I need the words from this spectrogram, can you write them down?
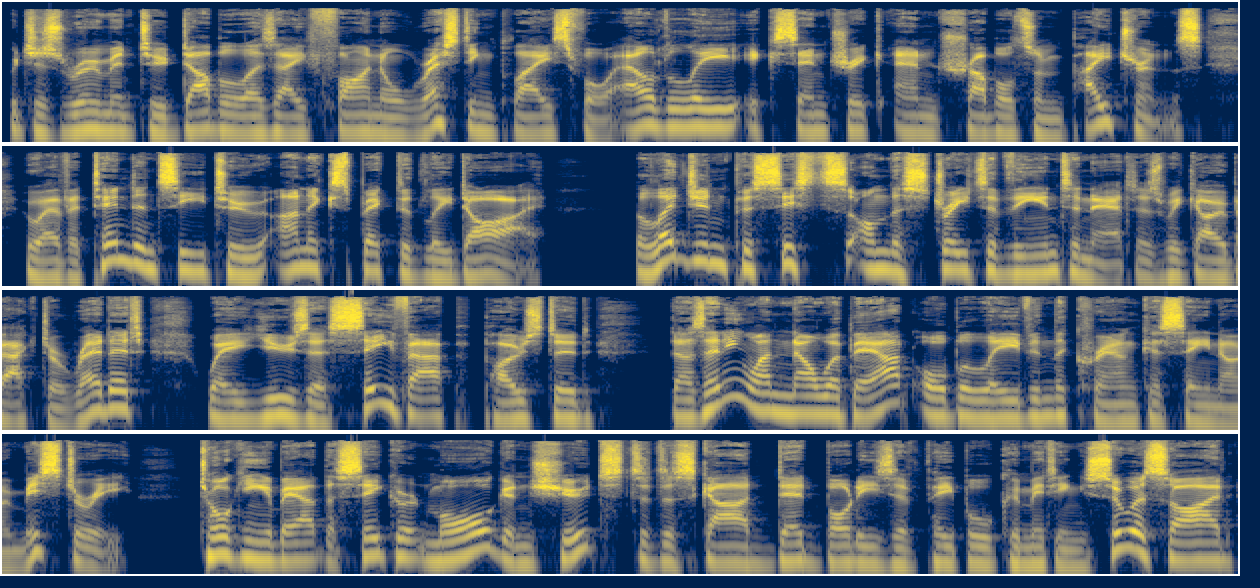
which is rumoured to double as a final resting place for elderly, eccentric, and troublesome patrons who have a tendency to unexpectedly die. The legend persists on the streets of the internet as we go back to Reddit, where user CVAP posted, Does anyone know about or believe in the Crown Casino mystery? Talking about the secret morgue and chutes to discard dead bodies of people committing suicide,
